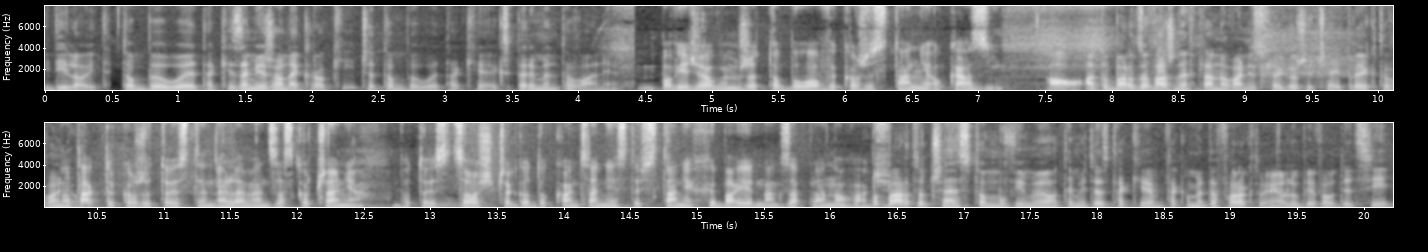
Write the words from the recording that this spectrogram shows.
i Deloitte. To były takie zamierzone kroki, czy to były takie eksperymentowanie? Powiedziałbym, że to było wykorzystanie okazji. O, a to bardzo ważne w planowaniu swojego życia i projektowaniu. No tak, tylko że to jest ten element zaskoczenia, bo to jest coś, czego do końca nie jesteś w stanie chyba jednak zaplanować. Bo bardzo często mówimy o tym, i to jest takie, taka metafora, którą ja lubię w audycji,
